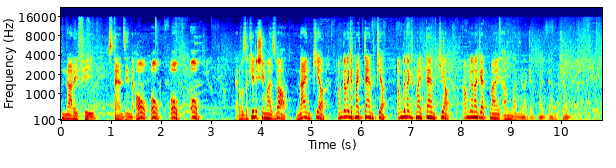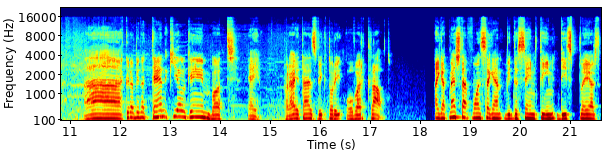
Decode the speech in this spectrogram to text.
not if he stands in the... Oh, oh, oh, oh! That was a Kirishima as well. 9 kill. I'm gonna get my 10th kill. I'm gonna get my 10th kill. I'm gonna get my... I'm not gonna get my 10th kill. Ah, could have been a 10 kill game, but hey, prioritize victory over Cloud. I got matched up once again with the same team. These players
